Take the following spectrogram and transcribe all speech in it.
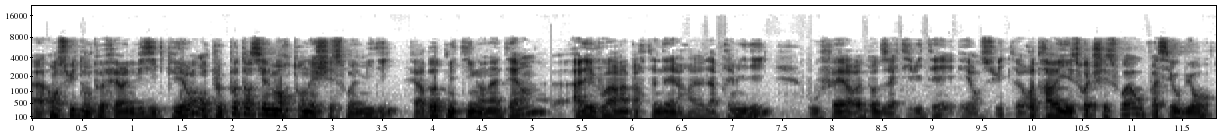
Euh, ensuite, on peut faire une visite client. On peut potentiellement retourner chez soi le midi, faire d'autres meetings en interne, aller voir un partenaire l'après-midi ou faire d'autres activités et ensuite retravailler soit de chez soi ou passer au bureau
